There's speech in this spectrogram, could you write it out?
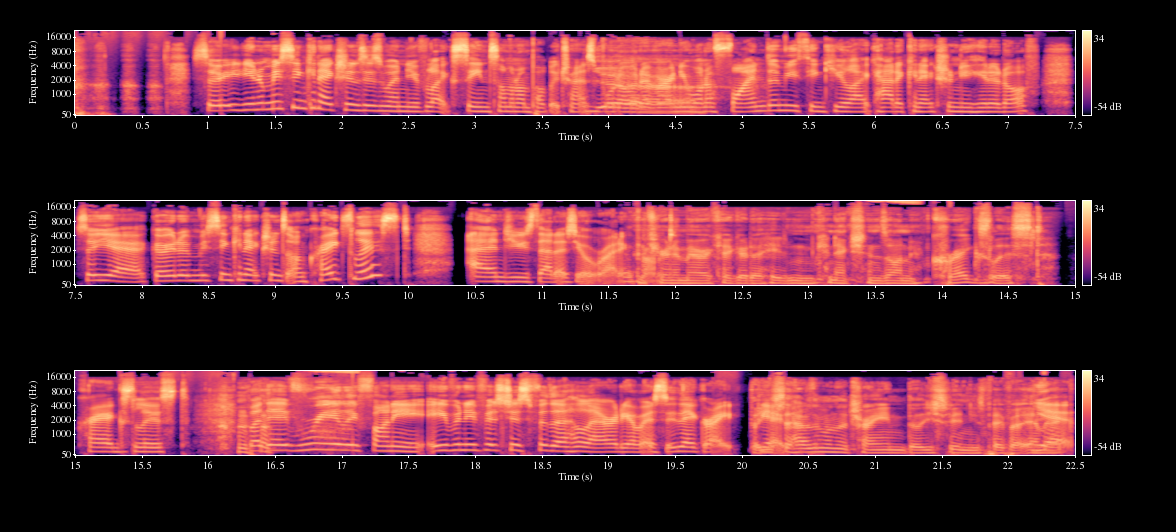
so you know, missing connections is when you've like seen someone on public transport or whatever, and you want to find them. You think you like had a connection, you hit it off. So yeah, go to missing connections on Craigslist and use that as your writing prompt. if you're in America, go to Hidden Connections on Craigslist. Craigslist. But they're really funny, even if it's just for the hilarity of it. So they're great. They yeah. used to have them on the train. There used to be a newspaper, MX, Yeah.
